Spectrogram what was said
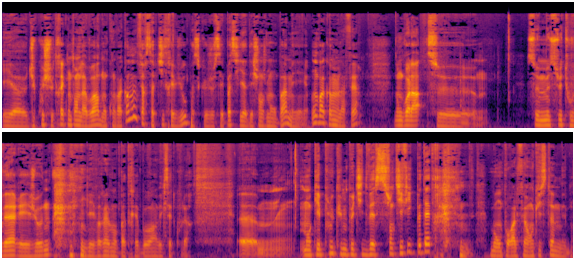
Et euh, du coup je suis très content de l'avoir, donc on va quand même faire sa petite review, parce que je sais pas s'il y a des changements ou pas, mais on va quand même la faire. Donc voilà, ce, monsieur tout vert et jaune, il est vraiment pas très beau hein, avec cette couleur. Euh, manquait plus qu'une petite veste scientifique peut-être? Bon, on pourra le faire en custom, mais bon.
